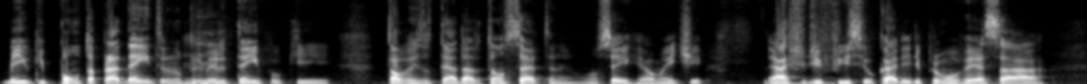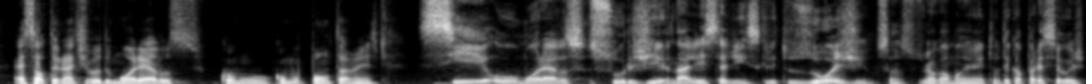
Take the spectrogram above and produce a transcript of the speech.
meio que ponta pra dentro no primeiro tempo, que talvez não tenha dado tão certo, né? Não sei, realmente acho difícil o Carille promover essa, essa alternativa do Morelos como, como ponta mesmo. Se o Morelos surgir na lista de inscritos hoje, o Santos joga amanhã, então tem que aparecer hoje.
